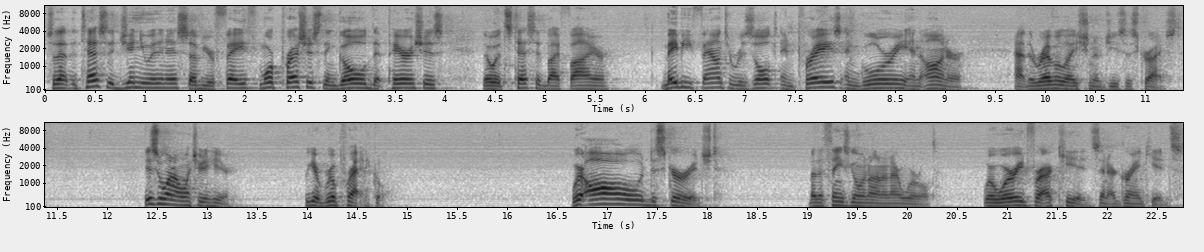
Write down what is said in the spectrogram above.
so that the tested genuineness of your faith, more precious than gold that perishes, though it's tested by fire, may be found to result in praise and glory and honor at the revelation of Jesus Christ. This is what I want you to hear. We get real practical. We're all discouraged by the things going on in our world. We're worried for our kids and our grandkids.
